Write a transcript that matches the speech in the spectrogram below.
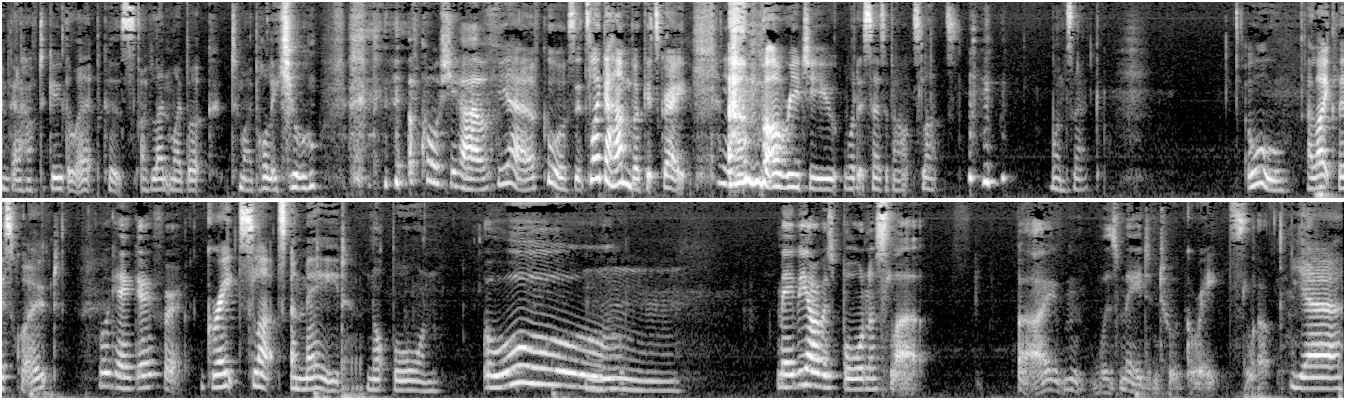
I'm going to have to Google it because I've lent my book to my polycule. Of course you have. Yeah, of course. It's like a handbook, it's great. Um, but I'll read you what it says about sluts. One sec. Ooh, I like this quote. Okay, go for it. Great sluts are made, not born. Ooh. Mm. Maybe I was born a slut, but I was made into a great slut. Yeah,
